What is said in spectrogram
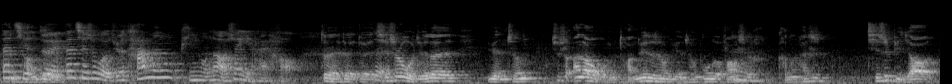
但其实对，但其实我觉得他们平衡的好像也还好。对对对，其实我觉得远程就是按照我们团队的这种远程工作方式，可能还是其实比较。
